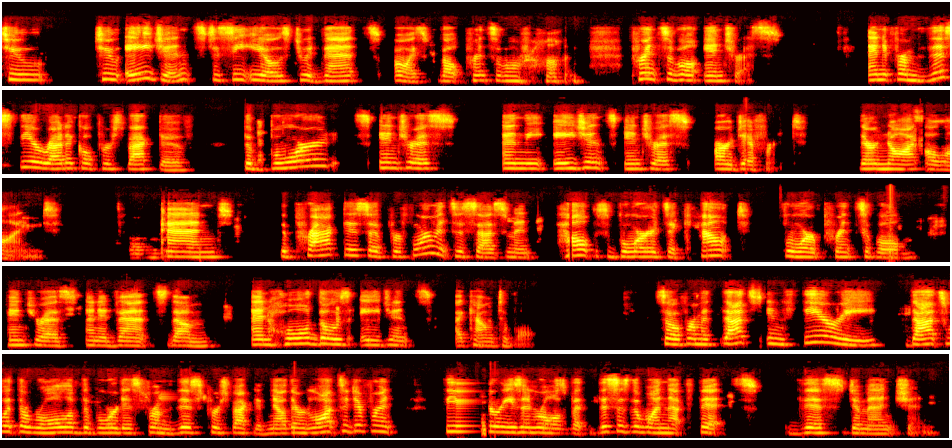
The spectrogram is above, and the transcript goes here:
to to agents to ceos to advance oh i spelled principal wrong principal interests. And from this theoretical perspective the board's interests and the agent's interests are different. They're not aligned. And the practice of performance assessment helps boards account for principal interests and advance them and hold those agents accountable. So from a, that's in theory, that's what the role of the board is from this perspective. Now there are lots of different theories and roles, but this is the one that fits this dimension.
